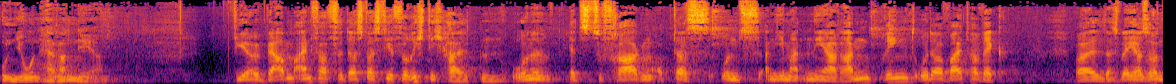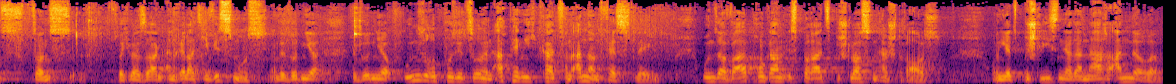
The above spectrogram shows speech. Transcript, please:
Union herannähern? Wir werben einfach für das, was wir für richtig halten, ohne jetzt zu fragen, ob das uns an jemanden näher ranbringt oder weiter weg. Weil das wäre ja sonst, sonst, soll ich mal sagen, ein Relativismus. Wir würden ja, wir würden ja unsere Position in Abhängigkeit von anderen festlegen. Unser Wahlprogramm ist bereits beschlossen, Herr Strauß. Und jetzt beschließen ja danach andere.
